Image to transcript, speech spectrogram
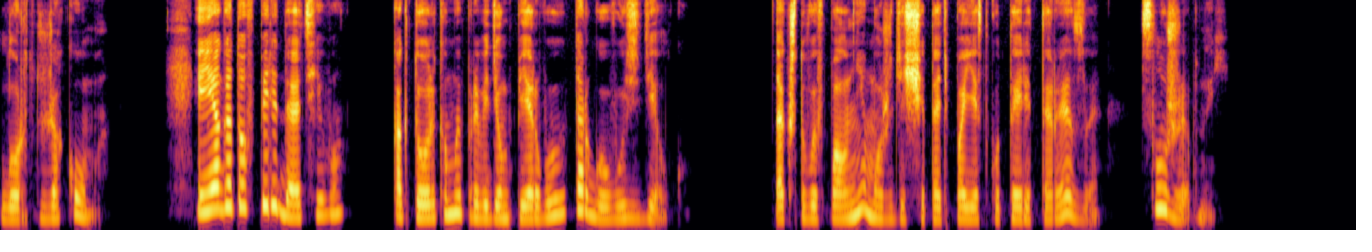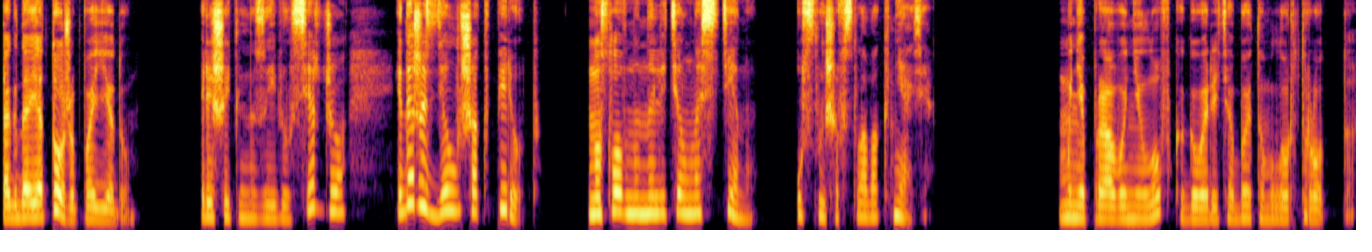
лорд Джакомо. И я готов передать его, как только мы проведем первую торговую сделку так что вы вполне можете считать поездку Терри Терезы служебной. Тогда я тоже поеду, решительно заявил Серджио и даже сделал шаг вперед, но словно налетел на стену, услышав слова князя. Мне право неловко говорить об этом, лорд Ротта,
